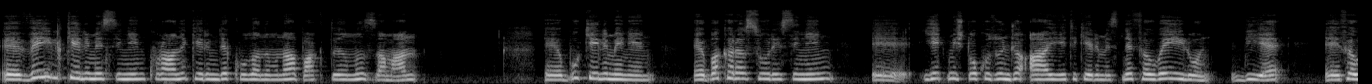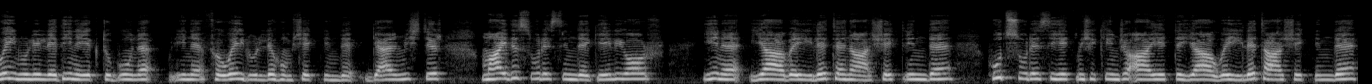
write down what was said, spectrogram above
E, veil kelimesinin Kur'an-ı Kerim'de kullanımına baktığımız zaman e, bu kelimenin e, Bakara suresinin e, 79. ayeti kerimesinde feveylun diye e, feveylun lillezine yektubune yine feveylun lehum şeklinde gelmiştir. Maide suresinde geliyor. Yine ya veyletena şeklinde Hud suresi 72. ayette ya veyleta şeklinde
